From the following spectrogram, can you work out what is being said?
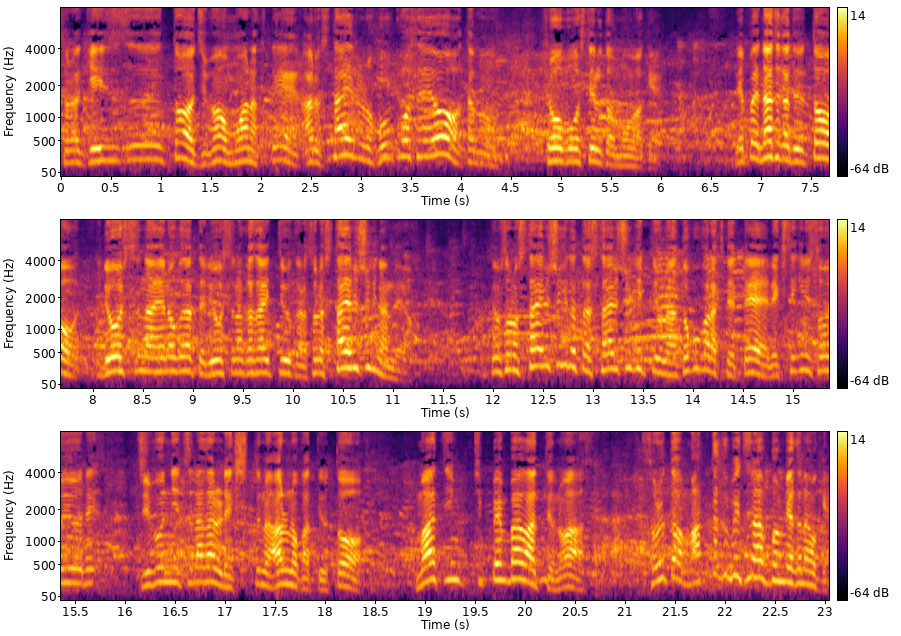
それは芸術とは自分は思わなくてあるスタイルの方向性を多分標榜してると思うわけ。やっぱりなぜかというと良質な絵の具だったり良質な画材っていうからそれはスタイル主義なんだよ。でもそのスタイル主義だったらスタイル主義っていうのはどこから来てて歴史的にそういう自分につながる歴史っていうのはあるのかっていうとマーティン・キッペンバーガーっていうのはそれとは全く別な文脈なわけ。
